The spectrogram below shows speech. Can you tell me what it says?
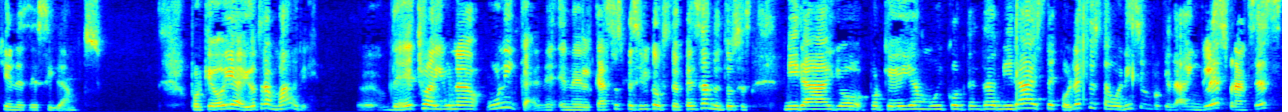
quienes decidamos. Porque hoy hay otra madre de hecho, hay una única en, el caso específico que estoy pensando. Entonces, mira, yo, porque ella muy contenta mira, este colegio está buenísimo porque da inglés, francés,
